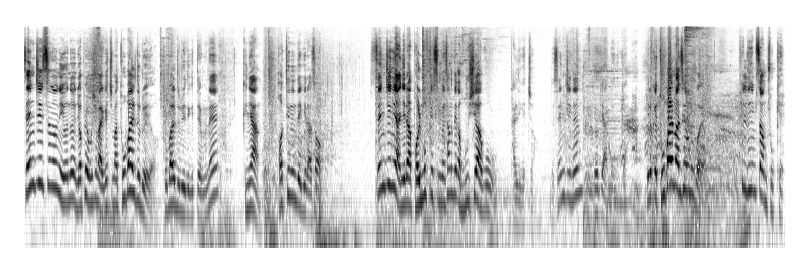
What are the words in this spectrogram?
센진 쓰는 이유는 옆에 보시면 알겠지만 도발 드루예요. 도발 드루이기 때문에 그냥 버티는 덱이라서 센진이 아니라 벌목기 쓰면 상대가 무시하고 달리겠죠. 근데 센지는 그렇게 안 되니까 이렇게 도발만 세우는 거예요. 필드 힘싸움 좋게.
